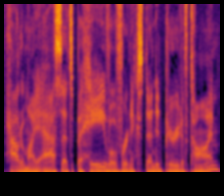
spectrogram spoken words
How do my assets behave over an extended period of time?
